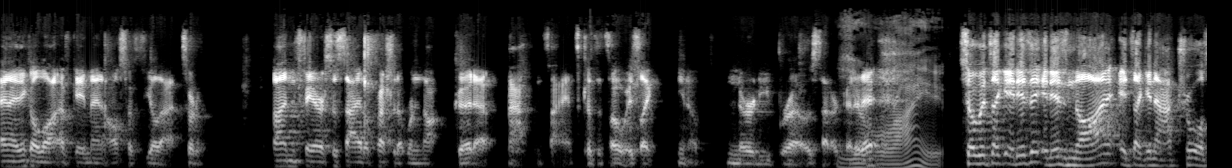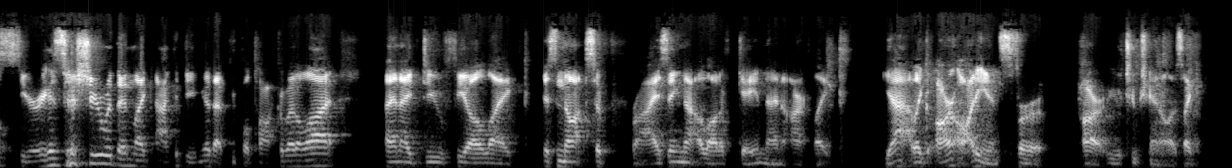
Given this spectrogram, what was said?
And I think a lot of gay men also feel that sort of unfair societal pressure that we're not good at math and science because it's always like you know nerdy bros that are good You're at it. Right. So it's like it is it is not it's like an actual serious issue within like academia that people talk about a lot. And I do feel like it's not surprising that a lot of gay men aren't like, yeah, like our audience for our YouTube channel is like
